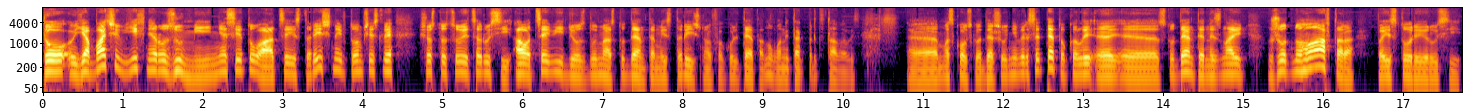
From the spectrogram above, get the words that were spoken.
то я бачив їхнє розуміння ситуації історичної, в тому числі, що стосується Русі. А оце відео з двома студентами історичного факультету, ну вони так представились, Московського держуніверситету, коли е, е, студенти не знають жодного автора по історії Русі.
